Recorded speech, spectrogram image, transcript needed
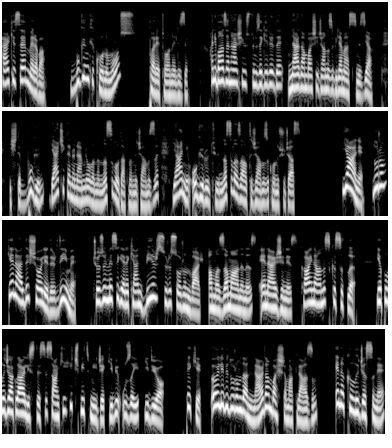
Herkese merhaba. Bugünkü konumuz Pareto analizi. Hani bazen her şey üstünüze gelir de nereden başlayacağınızı bilemezsiniz ya. İşte bugün gerçekten önemli olana nasıl odaklanacağımızı, yani o gürültüyü nasıl azaltacağımızı konuşacağız. Yani durum genelde şöyledir değil mi? Çözülmesi gereken bir sürü sorun var ama zamanınız, enerjiniz, kaynağınız kısıtlı. Yapılacaklar listesi sanki hiç bitmeyecek gibi uzayıp gidiyor. Peki, öyle bir durumda nereden başlamak lazım? En akıllıcası ne?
